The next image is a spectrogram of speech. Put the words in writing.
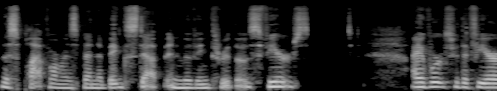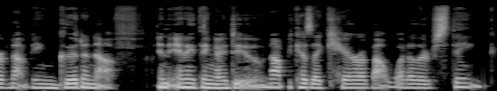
This platform has been a big step in moving through those fears. I have worked through the fear of not being good enough in anything I do, not because I care about what others think,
